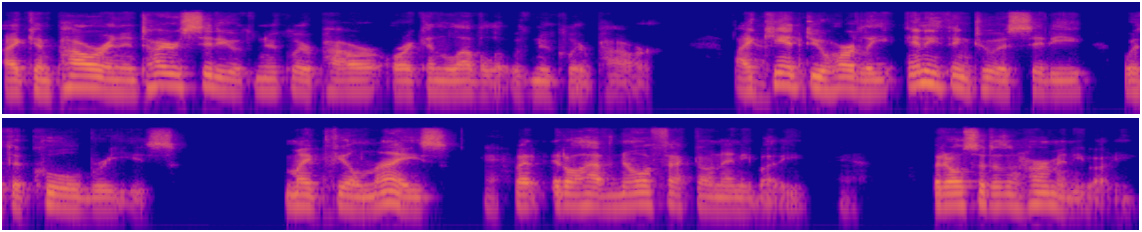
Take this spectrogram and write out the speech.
I can power an entire city with nuclear power or I can level it with nuclear power. I can't do hardly anything to a city with a cool breeze. Might feel nice, Yeah. but it'll have no effect on anybody. Yeah. But it also doesn't harm anybody.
